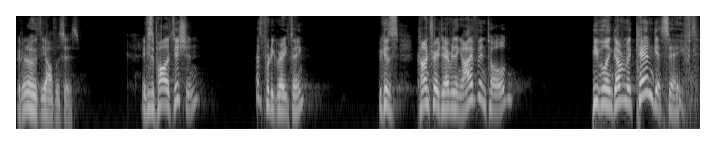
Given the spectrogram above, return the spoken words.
We don't know who Theophilus is. If he's a politician, that's a pretty great thing. Because contrary to everything I've been told, People in government can get saved.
